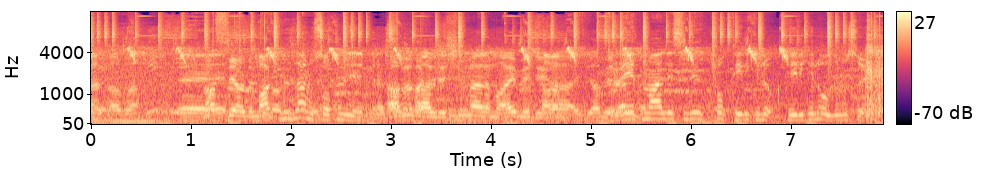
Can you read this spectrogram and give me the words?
Evet baba. Ee, Nasıl yardımcı Vaktiniz var mı? Sohbet edelim biraz. Abi kardeşim benim ayıp ediyor Tamam. Hürriyet? Mahallesi'nin çok tehlikeli tehlikeli olduğunu söylüyorlar.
